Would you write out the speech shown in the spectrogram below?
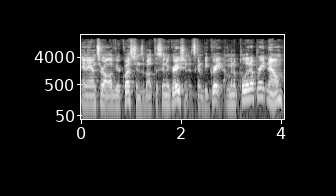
and answer all of your questions about this integration. It's going to be great. I'm going to pull it up right now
